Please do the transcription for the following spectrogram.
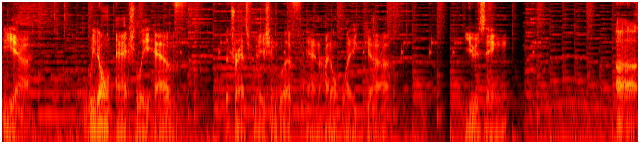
yeah. We don't actually have the transformation glyph, and I don't like, uh, using, uh,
